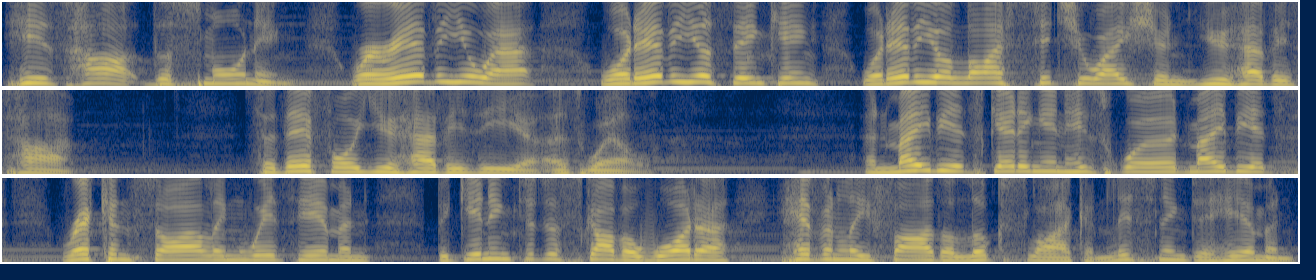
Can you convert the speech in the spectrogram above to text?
his heart this morning. Wherever you're at, whatever you're thinking, whatever your life situation, you have his heart. So therefore, you have his ear as well. And maybe it's getting in his word, maybe it's reconciling with him and beginning to discover what a heavenly father looks like and listening to him and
